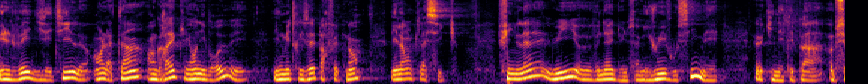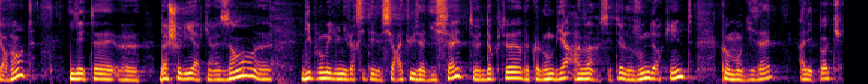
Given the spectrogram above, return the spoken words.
élevé, disait-il, en latin, en grec et en hébreu, et il maîtrisait parfaitement les langues classiques. Finlay, lui, euh, venait d'une famille juive aussi, mais qui n'était pas observante. Il était bachelier à 15 ans, diplômé de l'université de Syracuse à 17, docteur de Columbia à 20. C'était le Wunderkind, comme on disait à l'époque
